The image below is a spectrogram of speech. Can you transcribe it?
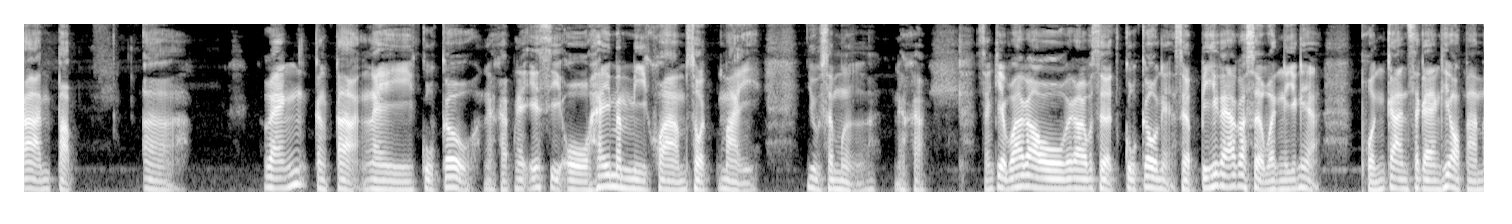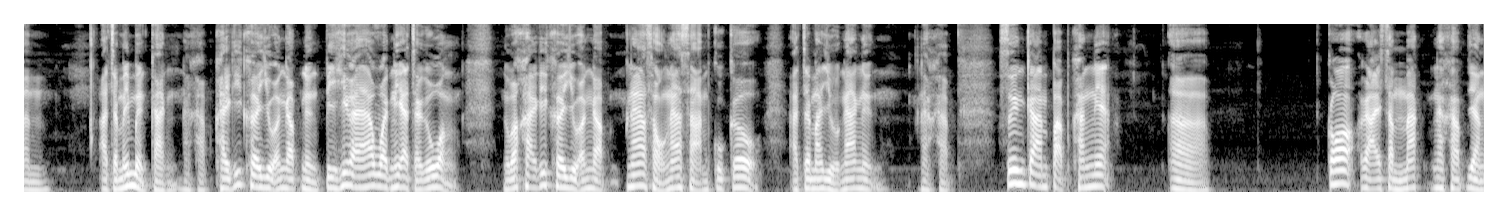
การปรับ แรงต่างๆใน Google นะครับใน SEO ให้มันมีความสดใหม่อยู่เสมอนะครับสังเกตว่าเราเวลาเราเสิร์ช Google เนี่ยเสิร์ชปีที่แล้วก็เสิร์ชวันนี้เนี่ยผลการแสดงที่ออกมามันอาจจะไม่เหมือนกันนะครับใครที่เคยอยู่อันดับหนึ่งปีที่แล้ววันนี้อาจจะร่วง หรือว่าใครที่เคยอยู่อันดับหน้า 2 หน้า 3 Google อาจจะมาอยู่หน้าหนึ่งนะครับซึ่งการปรับครั้งเนี้ย ก็หลายสำนักนะครับอย่าง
